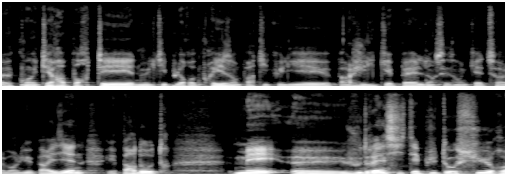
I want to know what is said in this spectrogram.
euh, qui ont été rapportées de multiples reprises, en particulier par Gilles Kepel dans ses enquêtes sur la banlieue parisienne, et par d'autres. Mais je voudrais insister plutôt sur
